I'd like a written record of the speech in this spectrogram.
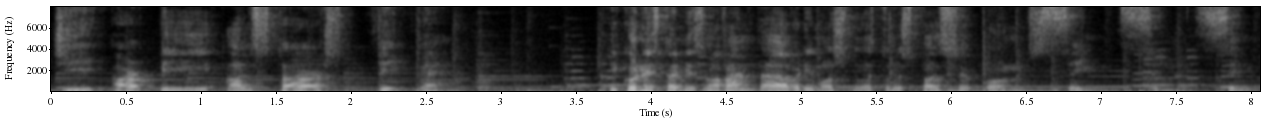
GRP All Stars Big Band. Y con esta misma banda abrimos nuestro espacio con Sing Sing Sing,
